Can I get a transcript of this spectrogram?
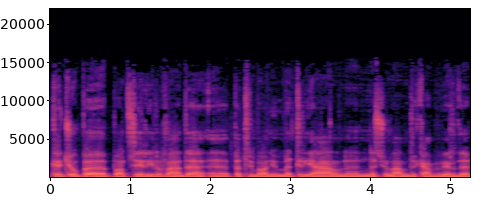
Cachupa pode ser elevada a património material nacional de Cabo Verde,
